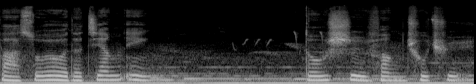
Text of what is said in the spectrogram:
把所有的僵硬。都释放出去。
